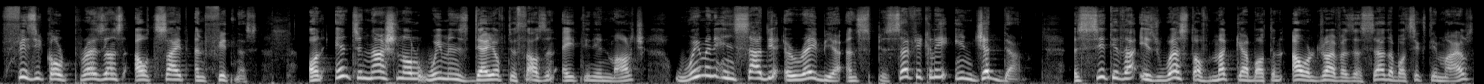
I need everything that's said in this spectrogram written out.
physical presence outside and fitness. On International Women's Day of 2018 in March, women in Saudi Arabia and specifically in Jeddah a city that is west of Mecca, about an hour drive, as I said, about 60 miles,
